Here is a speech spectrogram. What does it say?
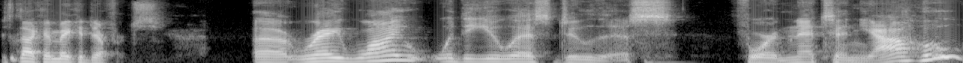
it's not going to make a difference. Uh, Ray, why would the U.S. do this for Netanyahu?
